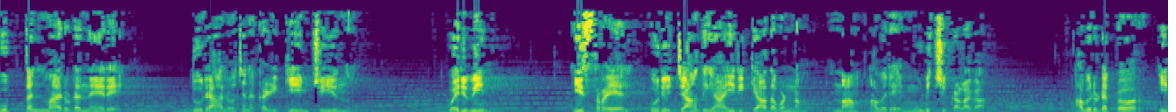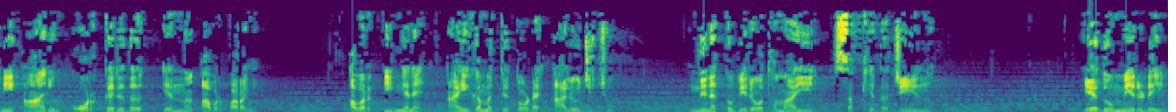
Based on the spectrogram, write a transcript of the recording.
ഗുപ്തന്മാരുടെ നേരെ ദുരാലോചന കഴിക്കുകയും ചെയ്യുന്നു. വരുവീൻ ഇസ്രയേൽ ഒരു ജാതിയായിരിക്കാതവണ്ണം നാം അവരെ മുടിച്ചു കളക അവരുടെ പേർ ഇനി ആരും ഓർക്കരുത് എന്ന് അവർ പറഞ്ഞു. അവർ ഇങ്ങനെ ഐകമത്യത്തോടെ ആലോചിച്ചു. നിനക്കു വിരോധമായി സഖ്യത ചെയ്യുന്നു. ഏതോമ്യരുടെയും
